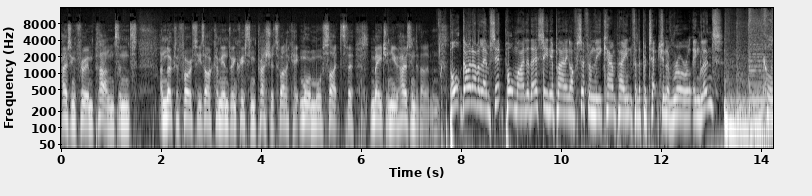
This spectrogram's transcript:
housing through in plans and and local authorities are coming under increasing pressure to allocate more and more sites for major new housing developments. Paul, go and have a lemsip. Paul Miner there, Senior Planning Officer from the Campaign for the Protection of Rural England. Call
